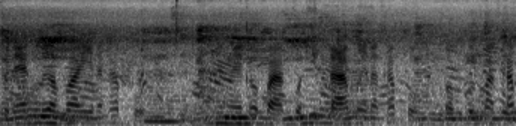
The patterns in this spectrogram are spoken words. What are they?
แสดงเรือไฟนะครับผมยังไงก็ฝากกดติดตามด้วยนะครับผมขอบคุณมากครับ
